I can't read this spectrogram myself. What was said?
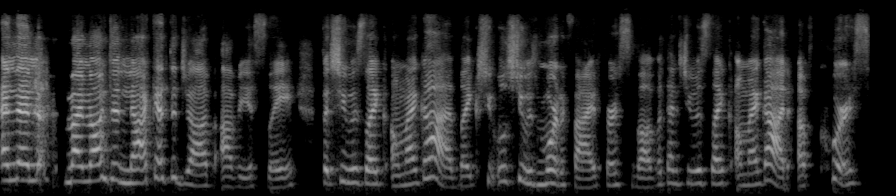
and then my mom did not get the job obviously but she was like oh my god like she well she was mortified first of all but then she was like oh my god of course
